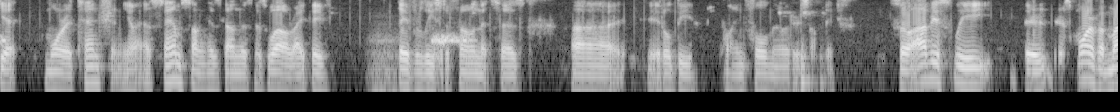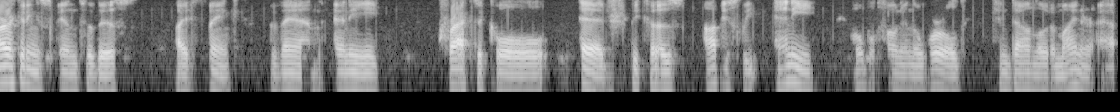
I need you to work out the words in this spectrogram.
get more attention. You know, Samsung has done this as well, right? They've they've released a phone that says uh, it'll be Bitcoin full node or something. So obviously, there, there's more of a marketing spin to this, I think, than any practical edge, because obviously any mobile phone in the world can download a miner app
